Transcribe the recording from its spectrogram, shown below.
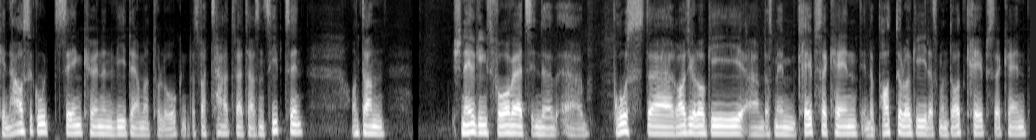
genauso gut sehen können wie Dermatologen. Das war 2017. Und dann schnell ging es vorwärts in der äh, Brustradiologie, äh, dass man Krebs erkennt, in der Pathologie, dass man dort Krebs erkennt.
